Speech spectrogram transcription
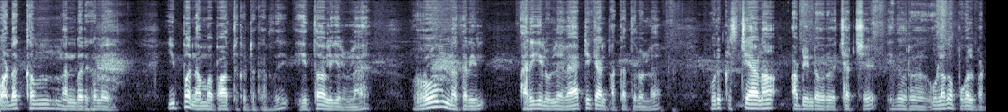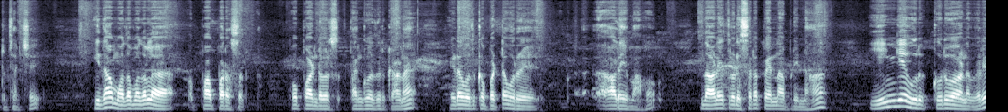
வணக்கம் நண்பர்களே. இப்போ நம்ம பார்த்துக்கிட்டு இருக்கிறது இத்தாலியில் உள்ள ரோம் நகரில் அருகில் உள்ள வேட்டிக்கான் பக்கத்தில் உள்ள ஒரு கிறிஸ்டியானா அப்படின்ற ஒரு சர்ச்சு. இது ஒரு உலக புகழ்பெற்ற சர்ச்சு. இதான் முத முதல்ல பாப்பரசர் போப்பாண்டவர் தங்குவதற்கான இட ஒதுக்கப்பட்ட ஒரு ஆலயமாகும். இந்த ஆலயத்தினுடைய சிறப்பு என்ன அப்படின்னா இங்கே ஒரு குருவானவர்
